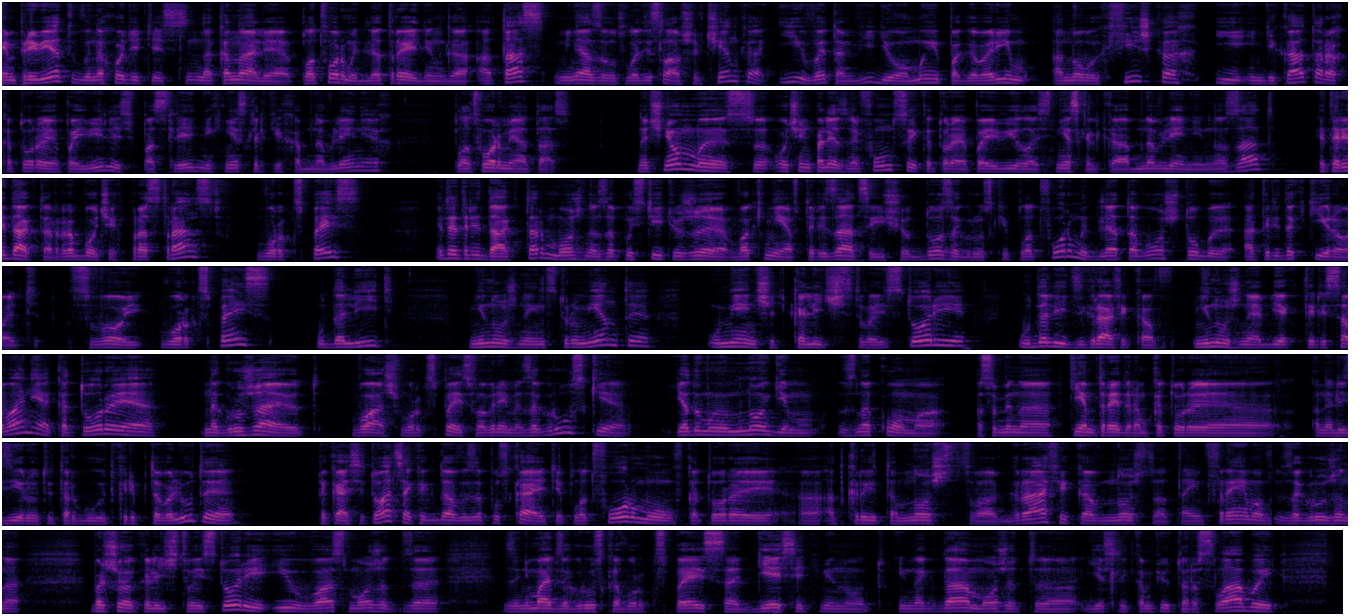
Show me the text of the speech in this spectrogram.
Всем привет! Вы находитесь на канале платформы для трейдинга ATAS. Меня зовут Владислав Шевченко и в этом видео мы поговорим о новых фишках и индикаторах, которые появились в последних нескольких обновлениях платформе ATAS. Начнем мы с очень полезной функции, которая появилась несколько обновлений назад. Это редактор рабочих пространств Workspace этот редактор можно запустить уже в окне авторизации еще до загрузки платформы для того, чтобы отредактировать свой workspace, удалить ненужные инструменты, уменьшить количество истории, удалить с графиков ненужные объекты рисования, которые нагружают ваш workspace во время загрузки. Я думаю, многим знакомо, особенно тем трейдерам, которые анализируют и торгуют криптовалюты, такая ситуация, когда вы запускаете платформу, в которой э, открыто множество графиков, множество таймфреймов, загружено большое количество историй, и у вас может за, занимать загрузка workspace 10 минут. Иногда может, э, если компьютер слабый,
